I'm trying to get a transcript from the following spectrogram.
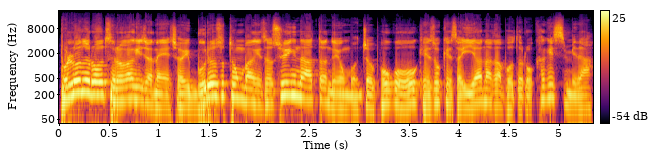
본론으로 들어가기 전에 저희 무료 소통방에서 수익 나왔던 내용 먼저 보고 계속해서 이어나가 보도록 하겠습니다.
